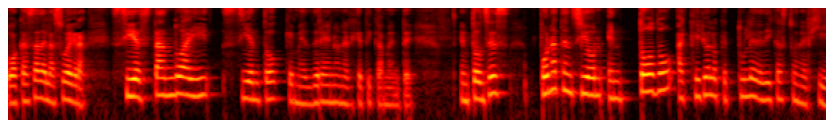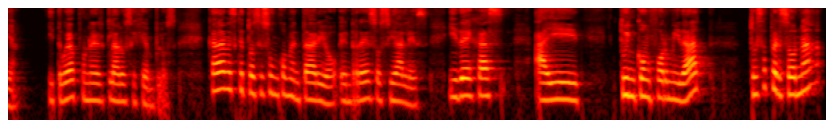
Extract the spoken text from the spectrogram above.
o a casa de la suegra? Si estando ahí siento que me dreno energéticamente. Entonces, pon atención en todo aquello a lo que tú le dedicas tu energía. Y te voy a poner claros ejemplos. Cada vez que tú haces un comentario en redes sociales y dejas ahí tu inconformidad, tú a esa persona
